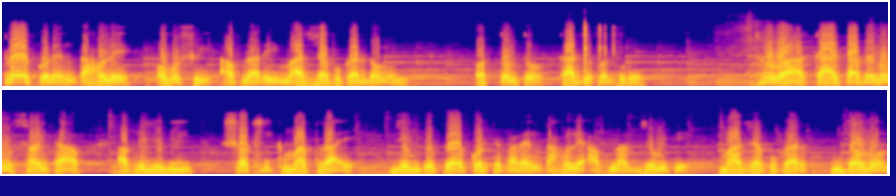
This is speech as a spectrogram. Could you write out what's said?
প্রয়োগ করেন, তাহলে অবশ্যই আপনার এই মাজরা পোকার দমন অত্যন্ত কার্যকর হবে। অথবা কার্টাপ এবং সানটাপ আপনি যদি সঠিক মাত্রায় জমিতে প্রয়োগ করতে পারেন, তাহলে আপনার জমিতে মাজরা পোকার দমন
